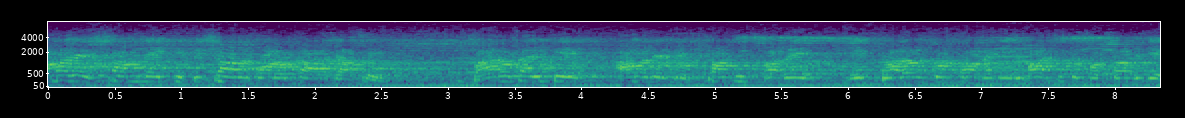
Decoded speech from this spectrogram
আমাদের সামনে একটি বিশাল বড় কাজ আছে। বারো তারিখে আমাদেরকে সঠিকভাবে নির্ধারণ করতে হবে, নির্বাচিত করতে হবে যে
